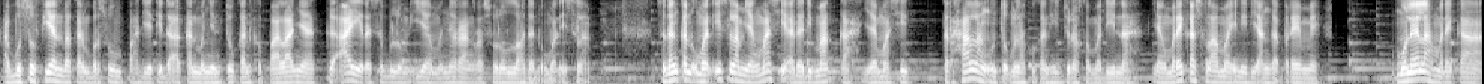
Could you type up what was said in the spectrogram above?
Abu Sufyan bahkan bersumpah dia tidak akan menyentuhkan kepalanya ke air sebelum ia menyerang Rasulullah dan umat Islam. Sedangkan umat Islam yang masih ada di Makkah yang masih terhalang untuk melakukan hijrah ke Madinah yang mereka selama ini dianggap remeh. Mulailah mereka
